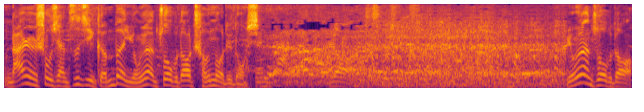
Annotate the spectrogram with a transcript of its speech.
男人首先自己根本永远做不到承诺的东西，知道吧？永远做不到。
